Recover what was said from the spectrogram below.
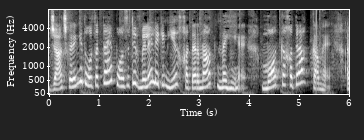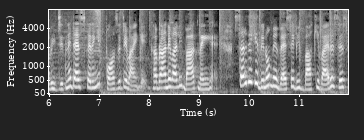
जाँच करेंगे तो हो सकता है पॉजिटिव मिले, लेकिन ये खतरनाक नहीं है। मौत का खतरा कम है। अभी जितने टेस्ट करेंगे, पॉजिटिव आएँगे। घबराने वाली बात नहीं है। सर्दी के दिनों में वैसे भी बाकी वायरसेस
